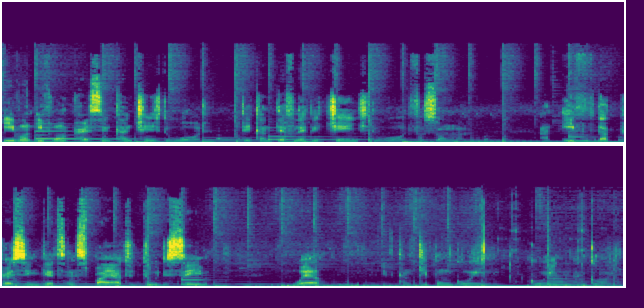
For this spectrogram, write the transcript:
Even if one person can't change the world, they can definitely change the world for someone. And if that person gets inspired to do the same, well, it can keep on going, going, and going.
